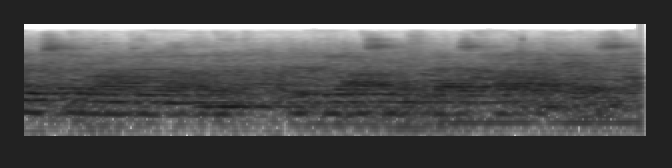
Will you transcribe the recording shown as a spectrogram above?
you're sitting around uh, doing it would be awesome if you guys thought about this.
